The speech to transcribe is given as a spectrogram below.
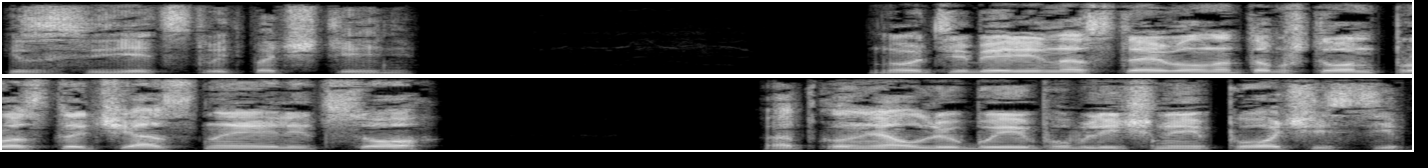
и засвидетельствовать почтение. Но Тиберий настаивал на том, что он просто частное лицо, отклонял любые публичные почести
